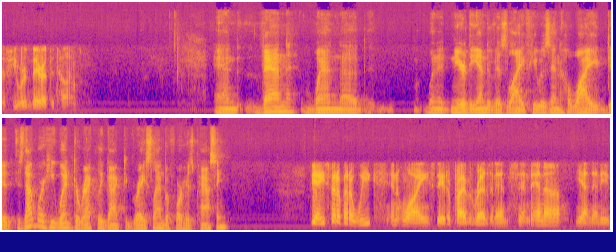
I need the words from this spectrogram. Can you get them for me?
if you were there at the time. And then when uh, when it neared the end of his life, he was in Hawaii. Did is that where he went directly back to Graceland before his passing? Yeah, he spent about a week in Hawaii, stayed at a private residence, and and uh, yeah, and then he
